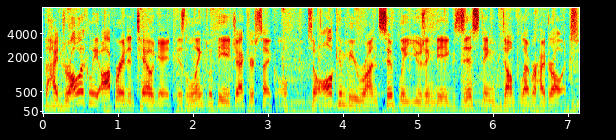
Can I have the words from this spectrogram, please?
The hydraulically operated tailgate is linked with the ejector cycle, so all can be run simply using the existing dump lever hydraulics.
